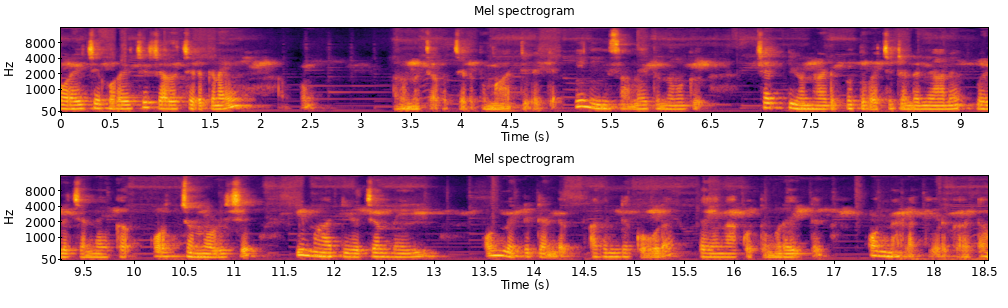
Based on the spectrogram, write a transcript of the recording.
കുറേച്ച് കുറേച്ച് ചതച്ചെടുക്കണേ. അപ്പം അതൊന്ന് ചതച്ചെടുത്ത് മാറ്റി വയ്ക്കാം ഇനി ഈ സമയത്ത് നമുക്ക് ചട്ടി ഒന്ന് അടുപ്പത്ത് വെച്ചിട്ടുണ്ട്. ഞാൻ വെളിച്ചെണ്ണയൊക്കെ കുറച്ചൊന്നൊഴിച്ച് ഈ മാറ്റി വെച്ച നെയ്യ് ഒന്നിട്ടിട്ടുണ്ട്. അതിന്റെ കൂടെ തേങ്ങാക്കൊത്തും കൂടെ ഇട്ട് ഒന്ന് ഇളക്കിയെടുക്കുക കേട്ടോ.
